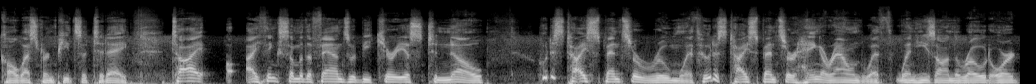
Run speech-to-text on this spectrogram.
Call Western Pizza today. Tye, I think some of the fans would be curious to know Who does Tye Spencer room with? Who does Tye Spencer hang around with when he's on the road or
